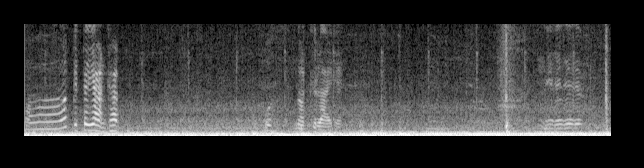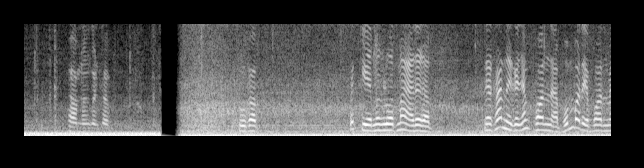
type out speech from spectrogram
ป๊าดเป็นตะยานครับ นอดคือลายแท้เดี๋ยวเดี๋ยวเดี๋ยวภาพมันก่อนครับครูครับสังเกตมันรถมาเด้อครับเนี่ยขั้นนี้ก็ยังผ่อนอะ ผมไม่ได้ผ่อนไหม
